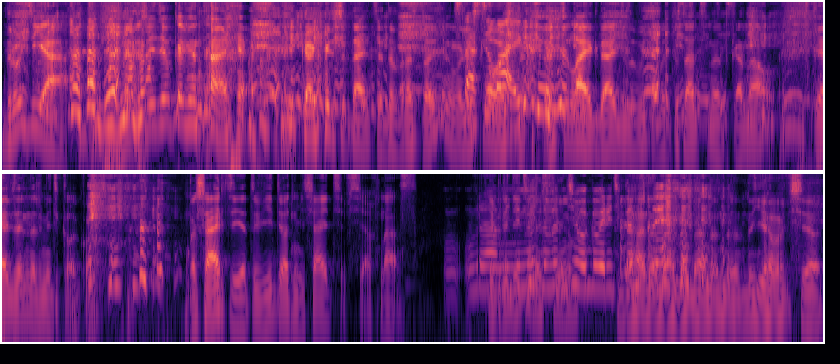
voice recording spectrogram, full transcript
Друзья, напишите в комментариях, как вы считаете, это простой фильм или сложный? лайк. Ставьте лайк, да, не забудьте подписаться на этот канал. И обязательно нажмите колокольчик. Пошарьте это видео, отмечайте всех нас. Ура, мне не нужно будет ничего говорить в конце. Да, да, да, да, да, да, я вообще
